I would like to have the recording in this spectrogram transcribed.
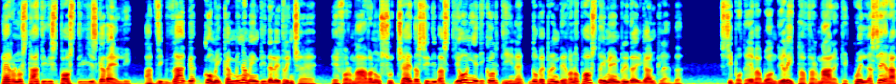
erano stati disposti gli sgabelli, a zigzag come i camminamenti delle trincee, e formavano un succedersi di bastioni e di cortine dove prendevano posto i membri del gun club. si poteva a buon diritto affermare che quella sera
